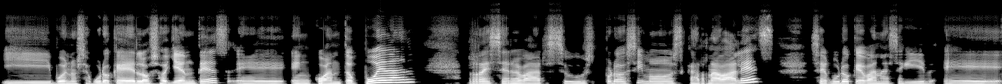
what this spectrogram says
y bueno, seguro que los oyentes, eh, en cuanto puedan reservar sus próximos carnavales, seguro que van a seguir eh,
